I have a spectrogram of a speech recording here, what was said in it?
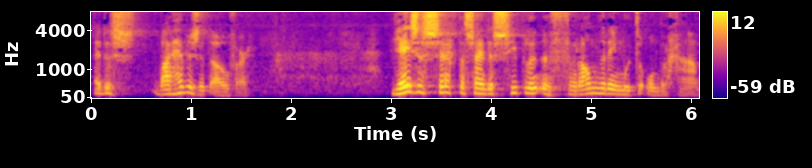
dus waar hebben ze het over? Jezus zegt dat zijn discipelen een verandering moeten ondergaan.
